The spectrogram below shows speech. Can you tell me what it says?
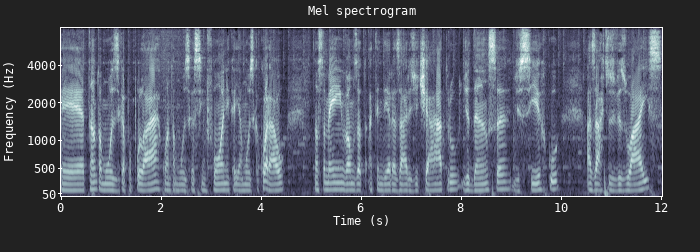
é, tanto a música popular quanto a música sinfônica e a música coral. Nós também vamos atender as áreas de teatro, de dança, de circo, as artes visuais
